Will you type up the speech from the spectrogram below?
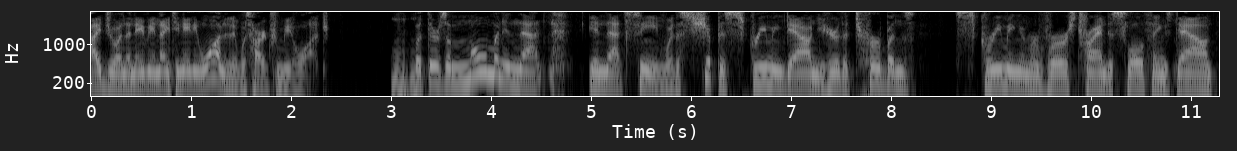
I joined the Navy in 1981, and it was hard for me to watch. Mm-hmm. But there's a moment in that in that scene where the ship is screaming down. You hear the turbines screaming in reverse, trying to slow things down.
